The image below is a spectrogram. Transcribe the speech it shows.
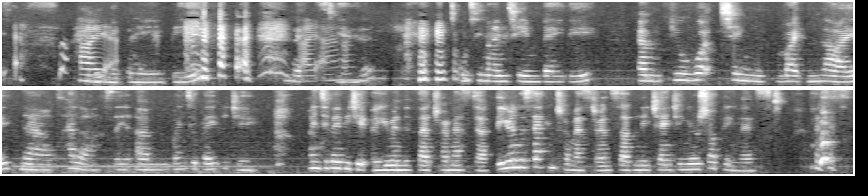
yes i a baby am next I am. year, 2019 baby. Um, if you're watching right live now, tell us um, when's your baby due? When's your baby due? Are you in the third trimester? Are you in the second trimester and suddenly changing your shopping list?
